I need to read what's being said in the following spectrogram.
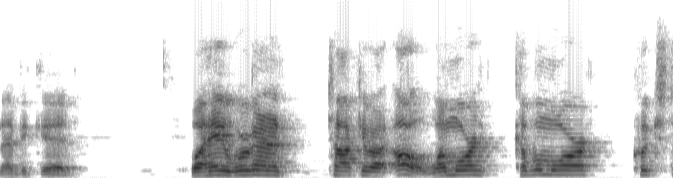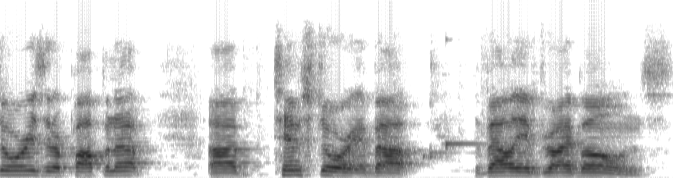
That'd be good. Well, hey, we're gonna talk about oh, one more, couple more quick stories that are popping up. Uh, Tim's story about the Valley of Dry Bones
